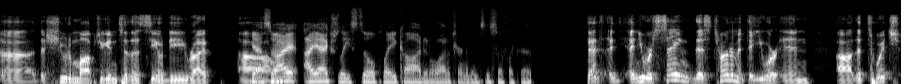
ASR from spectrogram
uh the shoot 'em ups, you get into the COD, right? yeah, so Um, I I actually still play COD in a lot of tournaments and stuff like that. That's and you were saying this tournament that you were in, uh, the Twitch,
